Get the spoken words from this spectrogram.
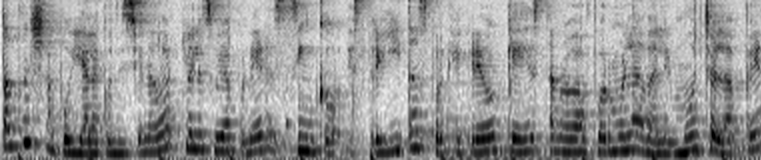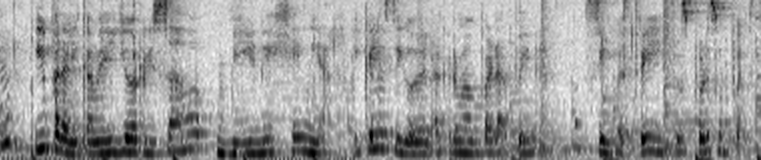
Tanto el shampoo y el acondicionador yo les voy a poner 5 estrellitas porque creo que esta nueva fórmula vale mucho la pena y para el cabello rizado viene genial. ¿Y qué les digo de la crema para peinar? 5 estrellitas por supuesto.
